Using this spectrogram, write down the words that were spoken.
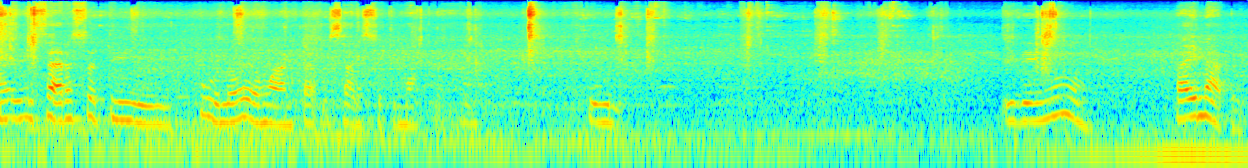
అవి సరస్వతి పూలు ఏమో అంటారు సరస్వతి మొక్క పూలు. ఇదేమో పైనాపిల్.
